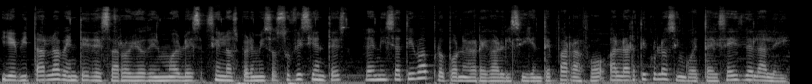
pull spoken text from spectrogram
y evitar la venta y desarrollo de inmuebles sin los permisos suficientes, la iniciativa propone agregar el siguiente párrafo al artículo 56 de la ley.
